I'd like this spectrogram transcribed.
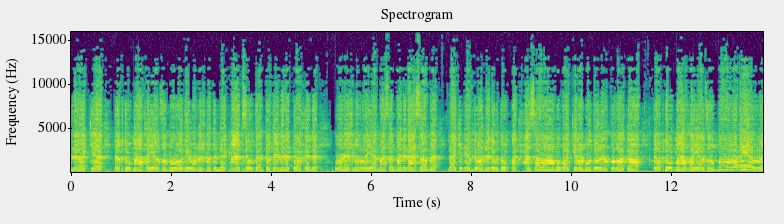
بلاك. دبدوب مع الخيال زنور غدير ونجمة بلاك مع بزيو تندفع من الداخل. ونجم الريان مع سلمان الأعسم. لكن يبدو أن دبدوب قد حسمها مبكرا منذ الانطلاقة. دبدوب مع الخيال زنور غدير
